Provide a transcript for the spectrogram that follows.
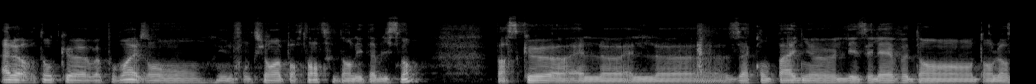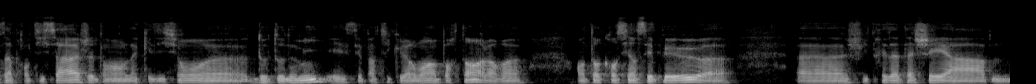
Alors, donc, euh, pour moi, elles ont une fonction importante dans l'établissement parce que euh, elles, elles euh, accompagnent les élèves dans, dans leurs apprentissages, dans l'acquisition d'autonomie, et c'est particulièrement important. Alors, en tant qu'ancien CPE, euh, je suis très attaché à hum,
